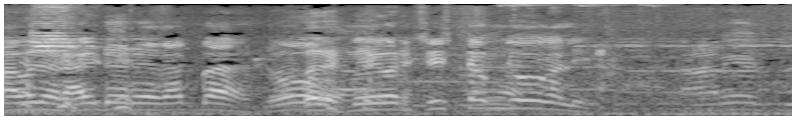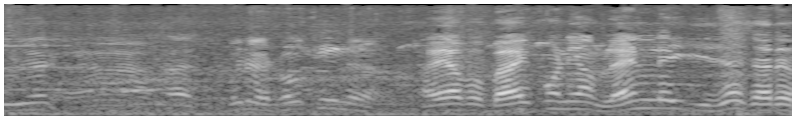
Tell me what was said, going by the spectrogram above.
આ બધા રાઈડર સિસ્ટમ જો ખાલી. અરે બુલેટ અહીંયા બાઈક પણ આમ લાઈન લઈ ગઈ છે ત્યારે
